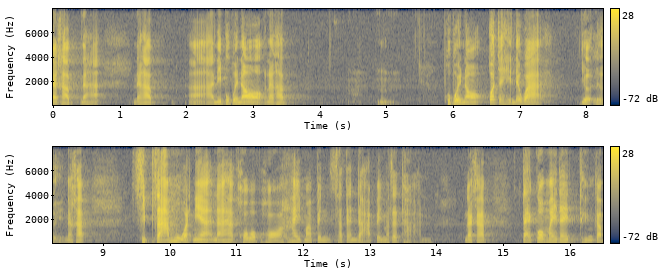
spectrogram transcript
นะครับนะฮะนะครับ อันนี้ผู้ป่วยนอกนะครับ ผู้ป่วยนอกก็จะเห็นได้ว่าเยอะเลยนะครับ 13 หมวดเนี่ยนะฮะคอปพให้มาเป็นสแตนดาร์ดเป็นมาตรฐานนะครับ แต่ก็ไม่ได้ถึงกับ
